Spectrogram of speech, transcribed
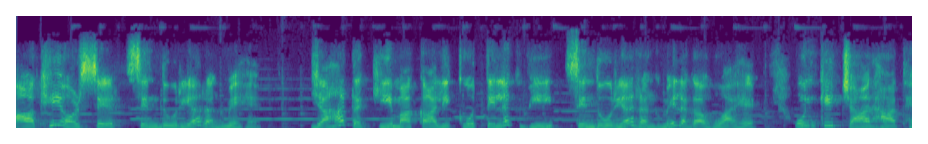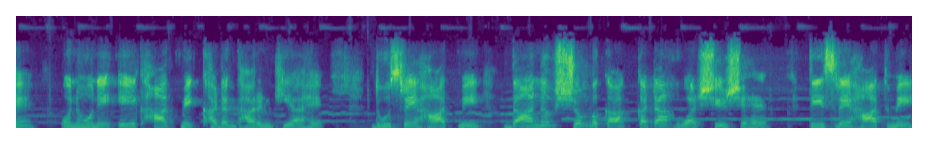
आँखें और सिर सिंदूरिया रंग में है। यहाँ तक कि माँ काली को तिलक भी सिंदूरिया रंग में लगा हुआ है। उनके चार हाथ हैं। उन्होंने एक हाथ में खड़क धारण किया है। दूसरे हाथ में दानव शुंभ का कटा हुआ शीर्ष है। तीसरे हाथ में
